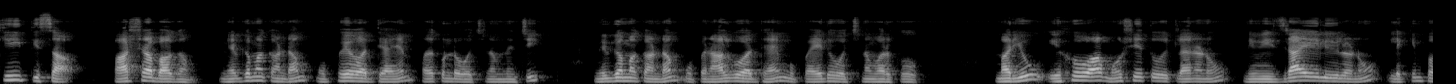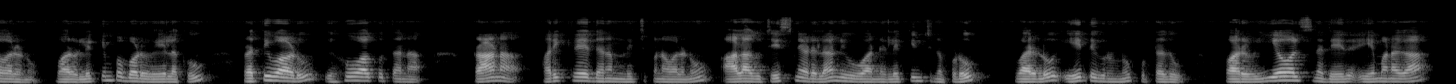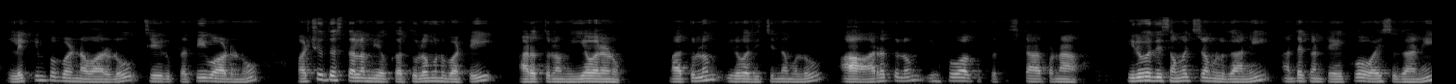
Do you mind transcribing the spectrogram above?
కీతిస పార్శ్వభాగం నిర్గమకాండం ముప్పై అధ్యాయం పదకొండవ వచనం నుంచి నిర్గమకాండం ముప్పై నాలుగో అధ్యాయం ముప్పై ఐదవ వచనం వరకు. మరియు ఎహోవా మోషేతో ఇట్లనను నీవు ఇజ్రాయేలీయులను లెక్కింపవలను. వారు లెక్కింపబడు వేలకు ప్రతివాడు ఎహోవాకు తన ప్రాణ పరిక్రయధనం నిచ్చుకునవలను. అలాగు చేసిన ఎడల నీవు వారిని లెక్కించినప్పుడు వారిలో ఏ తెగులును పుట్టదు. వారు ఇయ్యవలసినది ఏమనగా లెక్కింపబడిన వారులు చేరు ప్రతివాడును పరిశుద్ధ స్థలం యొక్క తులమును బట్టి అరతులం ఇయ్యవలను. ఆ తులం ఇరవై చిన్నములు ఆ అరతులం యెహోవాకు ప్రతిష్టాపన ఇరవై సంవత్సరములు కానీ అంతకంటే ఎక్కువ వయసు కానీ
